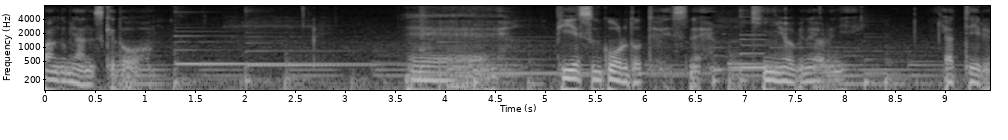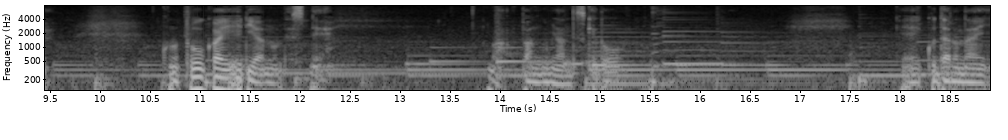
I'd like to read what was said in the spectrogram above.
番組なんですけど、えー、PS ゴールドっていうですね金曜日の夜にやっているこの東海エリアのですねまあ、番組なんですけど、えー、くだらない、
